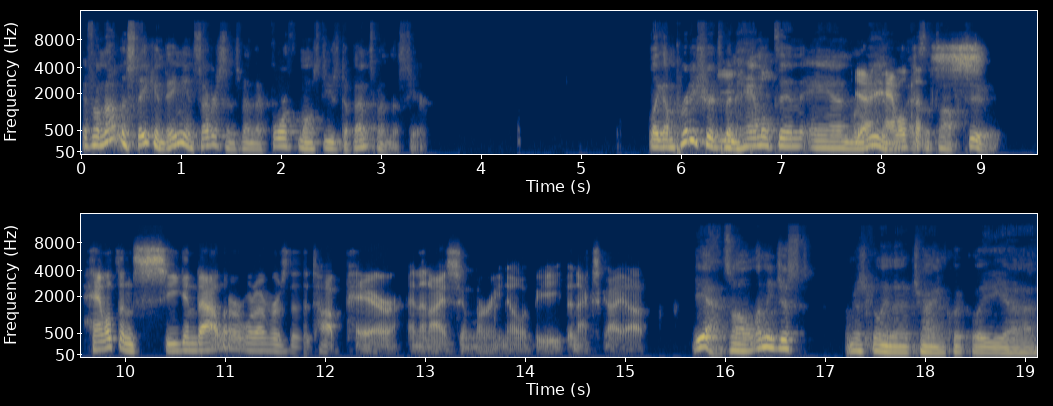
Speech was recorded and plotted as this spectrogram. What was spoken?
if I'm not mistaken, Damon Severson's been their fourth most used defenseman this year. Like, I'm pretty sure it's been Yeah. Hamilton and Yeah, Marino as the Hamilton's- top two. Hamilton Siegenthaler or whatever is the top pair, and then I assume Marino would be the next guy up. Yeah, so let me just I'm just going to try and quickly uh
